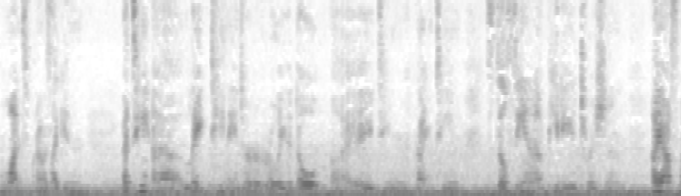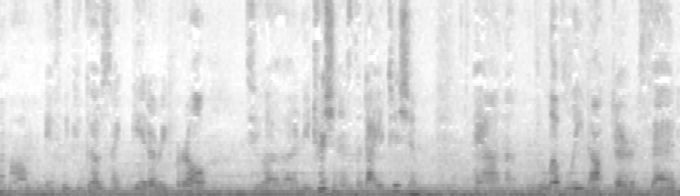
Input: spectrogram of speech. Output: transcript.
Once when I was like in a teen, uh, late teenager, early adult, uh, 18, 19, still seeing a pediatrician. I asked my mom if we could go so I could get a referral to a nutritionist, a dietitian, and the lovely doctor said,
